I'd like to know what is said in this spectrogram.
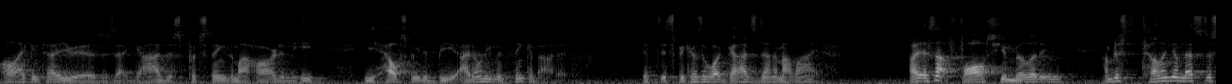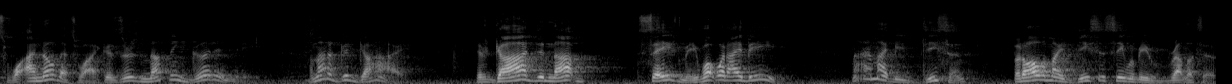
all I can tell you is, is that God just puts things in my heart and he, he helps me to be, I don't even think about it. It's, it's because of what God's done in my life. Right? It's not false humility. I'm just telling him that's just why. I know that's why, because there's nothing good in me. I'm not a good guy. If God did not save me, what would I be? Now, I might be decent, but all of my decency would be relative,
